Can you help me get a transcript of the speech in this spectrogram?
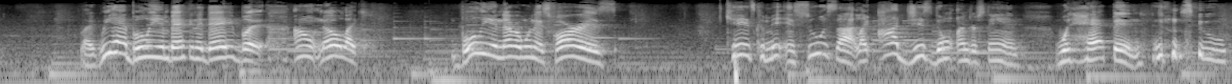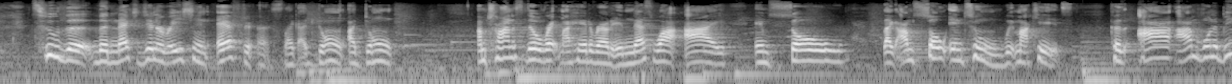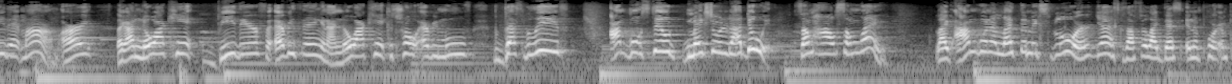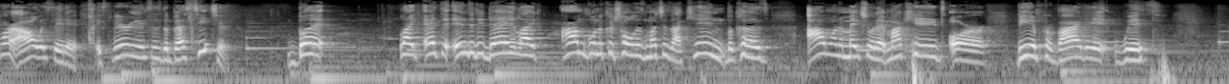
Like, we had bullying back in the day, but I don't know, like, bullying never went as far as kids committing suicide. Like, I just don't understand what happened to to the the next generation after us. Like I don't I don't I'm trying to still wrap my head around it and that's why I am so like I'm so in tune with my kids cuz I I'm going to be that mom, all right? Like I know I can't be there for everything and I know I can't control every move, but best believe I'm going to still make sure that I do it somehow some way. Like I'm gonna let them explore, yes, because I feel like that's an important part. I always say that experience is the best teacher. But like at the end of the day, like I'm gonna control as much as I can because I want to make sure that my kids are being provided with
